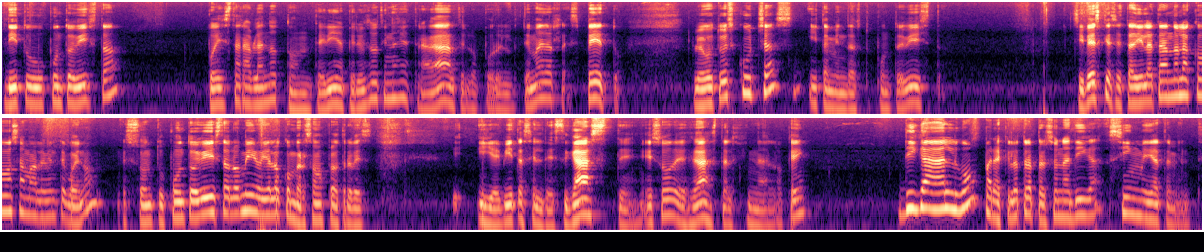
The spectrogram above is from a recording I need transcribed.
di tu punto de vista. Puedes estar hablando tontería, pero eso tienes que tragártelo por el tema del respeto. Luego tú escuchas y también das tu punto de vista. Si ves que se está dilatando la cosa, amablemente, bueno, son tu punto de vista, lo mío, ya lo conversamos por otra vez. Y, evitas el desgaste, eso desgasta al final, ¿ok? Diga algo para que la otra persona diga sí inmediatamente.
